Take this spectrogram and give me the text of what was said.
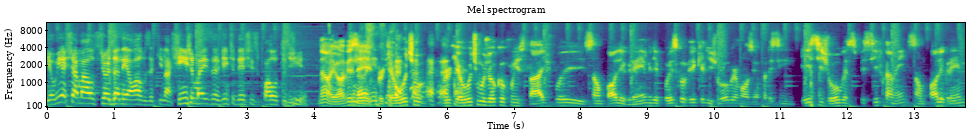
e eu ia chamar o senhor Daniel Alves aqui na Xinja, mas a gente deixa isso para outro dia. Não, eu avisei, gente... porque, o último, porque o último jogo que eu fui em estádio foi São Paulo e Grêmio. Depois que eu vi aquele jogo, irmãozinho, eu falei assim: esse jogo, especificamente, São Paulo e Grêmio,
